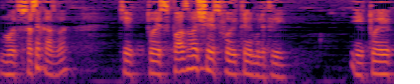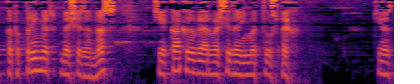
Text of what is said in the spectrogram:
Моето сърце казва, че той спазваше своите молитви. И той като пример беше за нас, че как вярващи да имат успех че аз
